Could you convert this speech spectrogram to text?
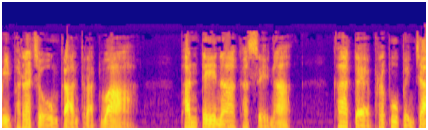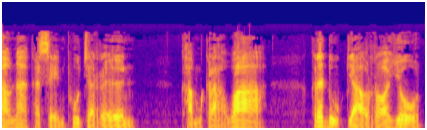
มีพระราชองค์การตรัสว่า พันเตนาคเสนะข้าแต่พระผู้เป็นเจ้านาคเสนผู้เจริญคำกล่าวว่า กระดูกยาวร้อยโยชน์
